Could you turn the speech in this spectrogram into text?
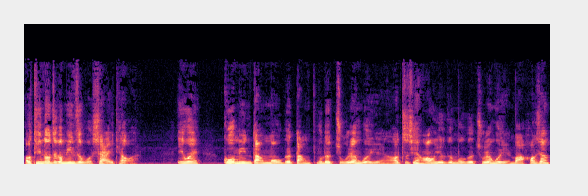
哦，听到这个名字我吓一跳啊，因为国民党某个党部的主任委员啊，之前好像有个某个主任委员吧，好像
